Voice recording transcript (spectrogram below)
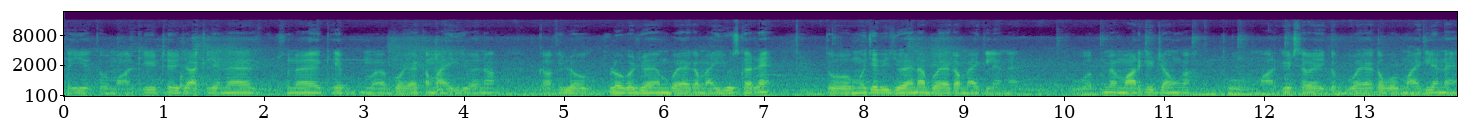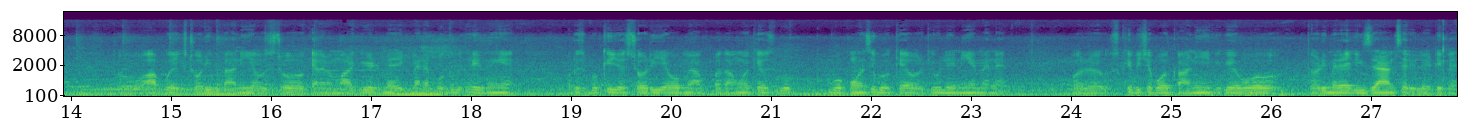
صحیح ہے، تو مارکیٹ جا کے لینا ہے۔ سنا ہے کہ بویا کا مائک جو ہے نا، کافی لوگ، بلاگر جو ہے بویا کا مائک یوز کر رہے ہیں۔ تو مجھے بھی جو ہے نا بویا کا مائک لینا ہے۔ تو ابھی میں مارکیٹ جاؤں گا۔ تو مارکیٹ سے ایک بویا کا وہ مائک لینا ہے۔ تو آپ کو ایک سٹوری بتانی ہے۔ اس کیا نام ہے، مارکیٹ میں ایک میں نے بک بھی خریدنی ہے۔ اور اس بک کی جو سٹوری ہے، وہ میں آپ کو بتاؤں گا کہ اس بک وہ کون سی بک ہے اور کیوں لینی ہے میں نے؟ اور اس کے پیچھے بہت کہانی ہے کیونکہ وہ تھوڑی میرے ایگزام سے ریلیٹیو ہے۔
